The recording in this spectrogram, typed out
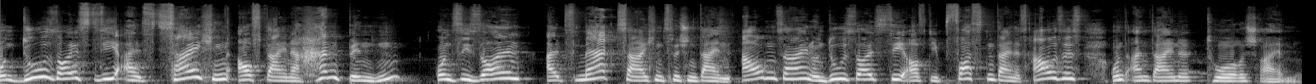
Und du sollst sie als Zeichen auf deine Hand binden und sie sollen als Merkzeichen zwischen deinen Augen sein und du sollst sie auf die Pfosten deines Hauses und an deine Tore schreiben.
